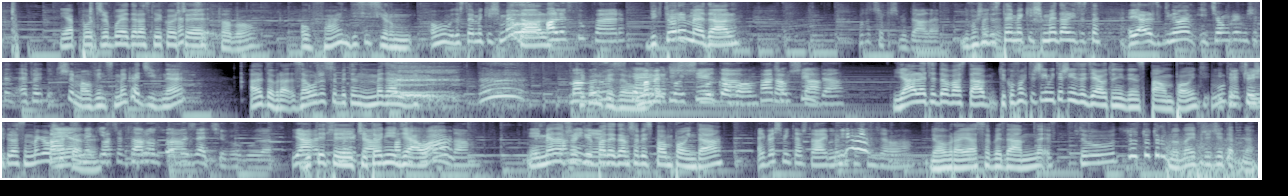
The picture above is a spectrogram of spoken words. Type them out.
Ja potrzebuję teraz tylko Jak jeszcze... przed tobą? Oh fine, this is your... O, dostałem jakiś medal! Ale super! Victory medal! Po to ci jakieś medale? No Właśnie Fajne dostałem są. jakiś medal i zostałem... Ej, ale zginąłem i ciągle mi się ten efekt utrzymał, więc mega dziwne. Ale dobra, założę sobie ten medal... Mam Czego mogę różkę założyć? Mam jakąś jakiś shielda! smulkową, Patrz, mam czapka. shielda! Ja lecę do was tam, tylko faktycznie mi też nie zadziałał ten jeden spawn point i Mówię te, czuję ci. się teraz mega Ej, ja mam jakieś Patrz, jak same wygląda. słabe rzeczy w ogóle. Ja Wytyfy, jakiś mega, czy to nie patrz, jak działa? wyglądam. Nie, ja na wszelki kamieniem. wypadek dam sobie spawn pointa. Ej, weź mi też daj, bo No mi nie. też nie działa. Dobra, ja sobie dam. Ne- To, to, to trudno, najwyżej cię tepnę.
